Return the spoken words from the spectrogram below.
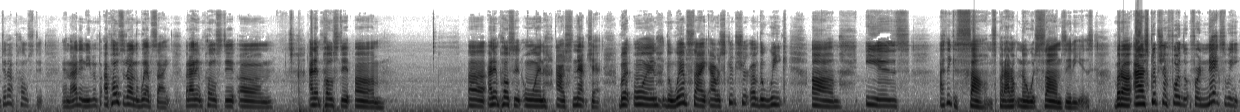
did I post it? And I didn't even I posted it on the website, but I didn't post it um I didn't post it um uh, I didn't post it on our Snapchat, but on the website, our scripture of the week um, is, I think it's Psalms, but I don't know which Psalms it is. But uh, our scripture for the for next week,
